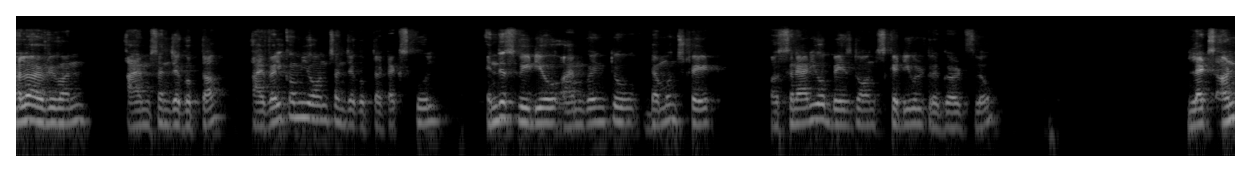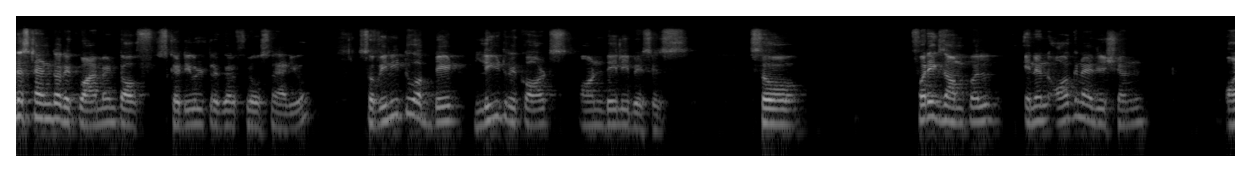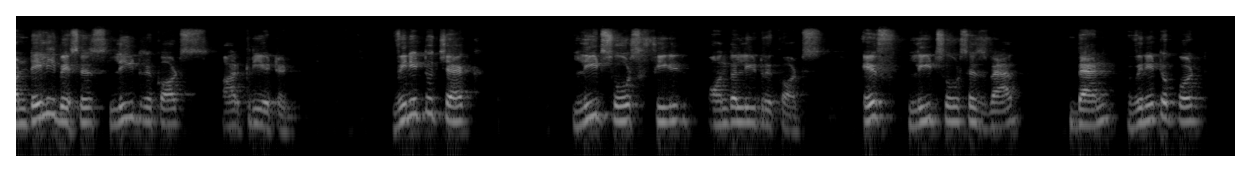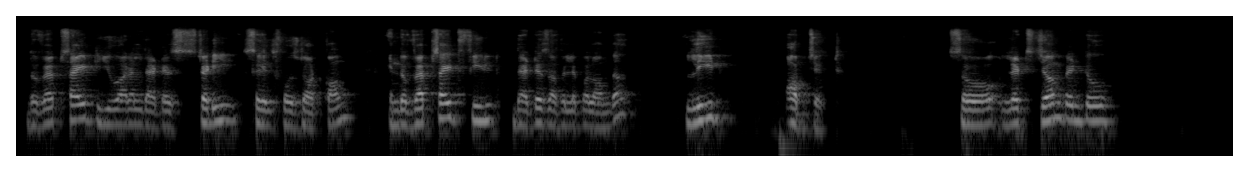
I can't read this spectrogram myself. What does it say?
Hello everyone, I am Sanjay Gupta. I welcome you on Sanjay Gupta Tech School. In this video, I'm going to demonstrate a scenario based on schedule triggered flow. Let's understand the requirement of schedule trigger flow scenario. So we need to update lead records on daily basis. So for example, in an organization, on daily basis, lead records are created. We need to check lead source field on the lead records. If lead source is web, then we need to put the website URL that is studysalesforce.com in the website field that is available on the lead object. So let's jump into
